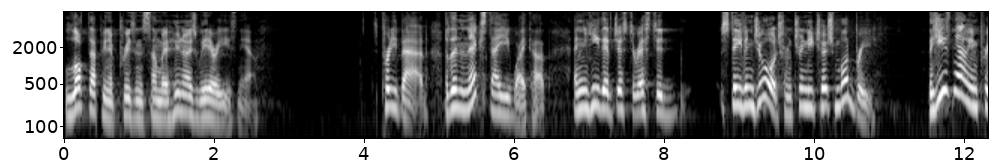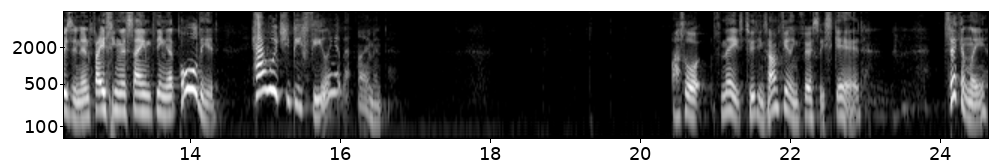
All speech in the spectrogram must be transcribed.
locked up in a prison somewhere. Who knows where he is now? It's pretty bad. But then the next day you wake up and you hear they've just arrested Stephen George from Trinity Church Modbury. He's now in prison and facing the same thing that Paul did. How would you be feeling at that moment? I thought, for me, it's two things. I'm feeling firstly scared. Secondly,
